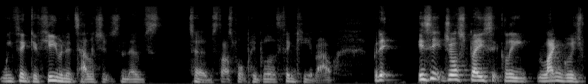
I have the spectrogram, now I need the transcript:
we think of human intelligence in those terms. That's what people are thinking about. But it, is it just basically language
